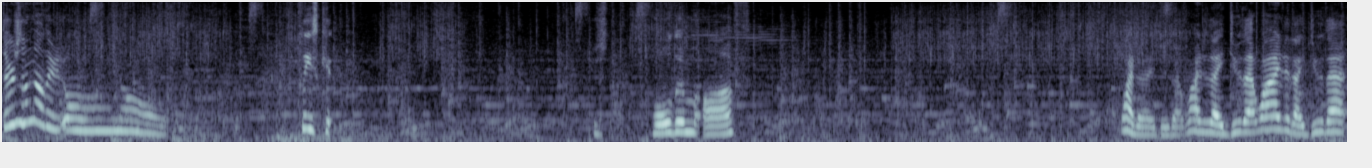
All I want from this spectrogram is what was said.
There's another. Oh no! Please kill. Just hold him off. Why did I do that? Why did I do that? Why did I do that?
